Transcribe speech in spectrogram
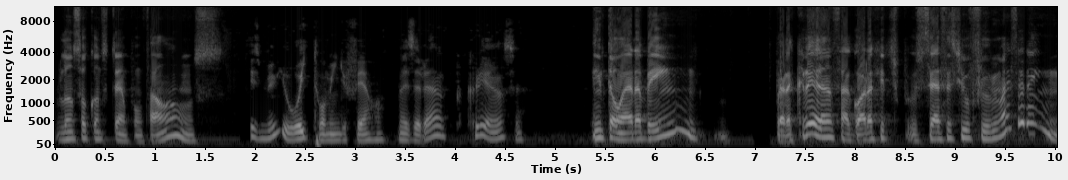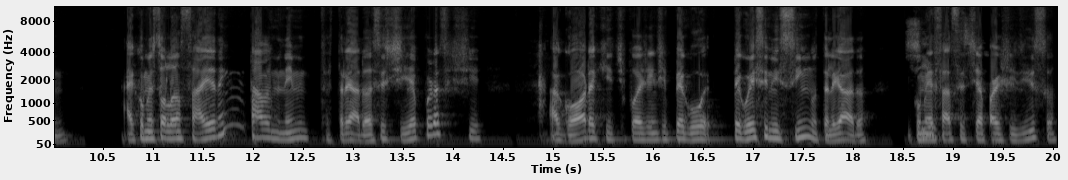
Lançou quanto tempo? Faz uns. 2008, Homem de Ferro, mas era criança. Então, era bem. Era criança, agora que, tipo, você assistiu o filme, mas você nem. Aí começou a lançar e eu nem tava nem tá ligado? Eu assistia por assistir. Agora que, tipo, a gente pegou, pegou esse inicinho, tá ligado? E começar a assistir a partir disso.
